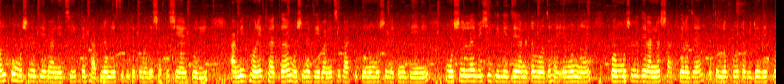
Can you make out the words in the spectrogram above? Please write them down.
অল্প মশলা দিয়ে বানিয়েছি, তাই ভাবলাম রেসিপিটা তোমাদের সাথে শেয়ার করি। আমি ঘরে থাকা মশলা দিয়ে বানিয়েছি, বাড়তি কোনো মশলা এখানে দিইনি। মশলা বেশি দিলে যে রান্নাটা মজা হয় এমন নয়, কম মশলা দিয়ে রান্নার স্বাদ করা যায়। তো তোমরা পুরোটা ভিডিও দেখো,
